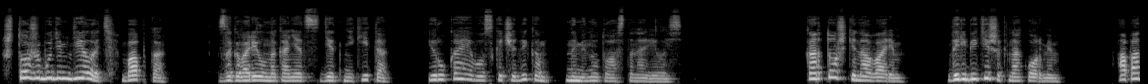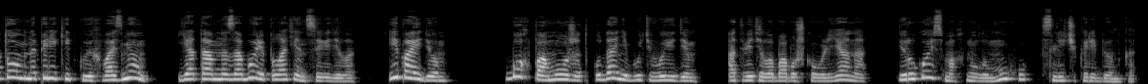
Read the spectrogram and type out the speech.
«Что же будем делать, бабка?» — заговорил, наконец, дед Никита, и рука его с кочедыком на минуту остановилась. «Картошки наварим, да ребятишек накормим, а потом на перекидку их возьмем, я там на заборе полотенце видела, и пойдем. Бог поможет, куда-нибудь выйдем, ответила бабушка Ульяна и рукой смахнула муху с личика ребенка.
